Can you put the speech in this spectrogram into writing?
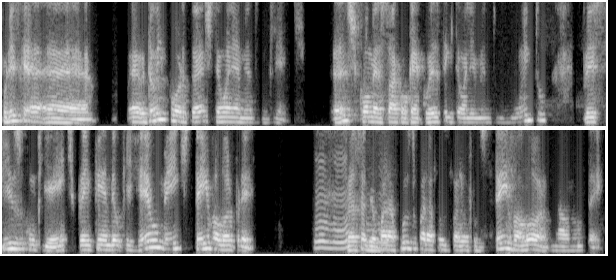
Por isso que é, é, é tão importante ter um alinhamento com o cliente. Antes de começar qualquer coisa, tem que ter um alinhamento muito preciso com o cliente para entender o que realmente tem valor para ele. Uhum, para saber, uhum. o parafuso do parafuso do parafuso tem valor? Não, não tem.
